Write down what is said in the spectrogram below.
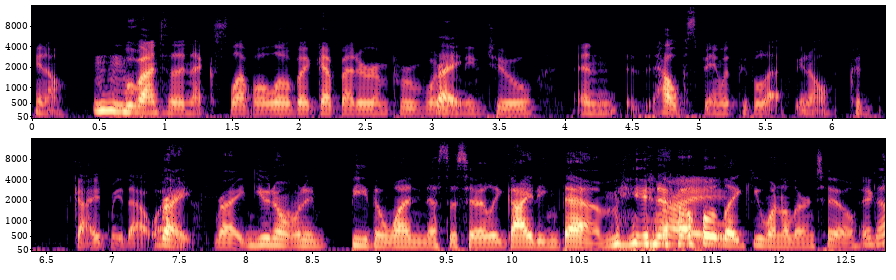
you know move on to the next level a little bit, get better, improve what I need to, and it helps being with people that you know could guide me that way. Right, right. You don't want to be the one necessarily guiding them, you know, Right. like you want to learn too. No,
